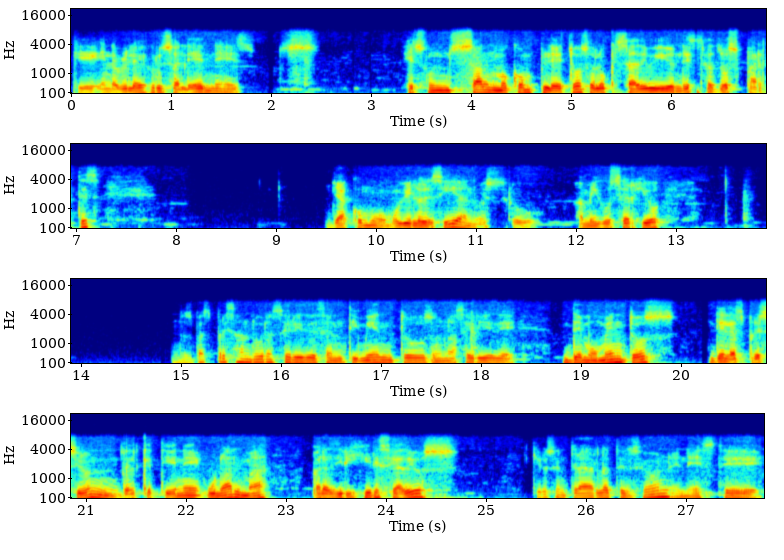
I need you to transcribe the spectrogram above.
que en la Biblia de Jerusalén es, es un salmo completo, solo que está dividido en estas dos partes. Ya como muy bien lo decía nuestro amigo Sergio, nos va expresando una serie de sentimientos, una serie de, de momentos de la expresión del que tiene un alma para dirigirse a Dios. Quiero centrar la atención en este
